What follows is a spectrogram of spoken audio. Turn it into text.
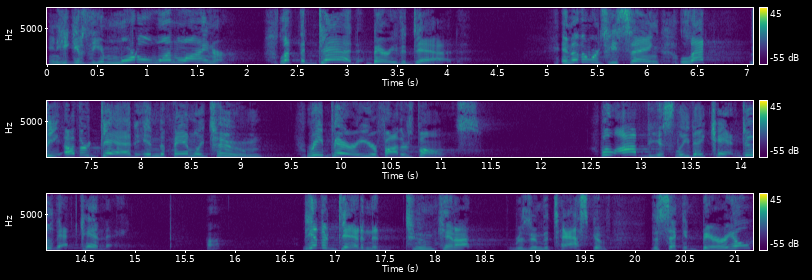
And he gives the immortal one liner let the dead bury the dead. In other words, he's saying, let the other dead in the family tomb rebury your father's bones. Well, obviously, they can't do that, can they? Huh? The other dead in the tomb cannot resume the task of the second burial.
